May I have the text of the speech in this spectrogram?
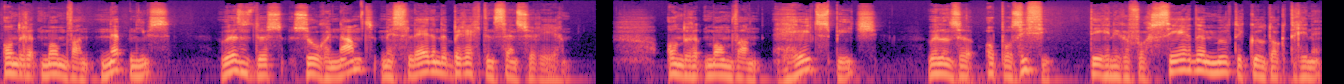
Onder het mom van nepnieuws willen ze dus zogenaamd misleidende berichten censureren. Onder het mom van hate speech willen ze oppositie tegen een geforceerde multicultuurdoctrine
